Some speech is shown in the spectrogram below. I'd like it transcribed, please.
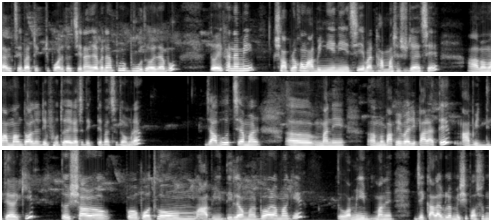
লাগছে বাট একটু পরে তো চেনা যাবে না, পুরো ভূত হয়ে যাব। তো এখানে আমি সব রকম আবির নিয়ে নিয়েছি, এবার ঠাম্মা শাশুড়ি আছে। আমার মাম্মাম তো অলরেডি ভূত হয়ে গেছে, দেখতে পাচ্ছ তোমরা। যাব হচ্ছে আমার মানে আমার বাপের বাড়ি পাড়াতে আবির দিতে আর কি। তো সর্বপ্রথম আবির দিল আমার বর আমাকে। তো আমি মানে যে কালারগুলো বেশি পছন্দ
